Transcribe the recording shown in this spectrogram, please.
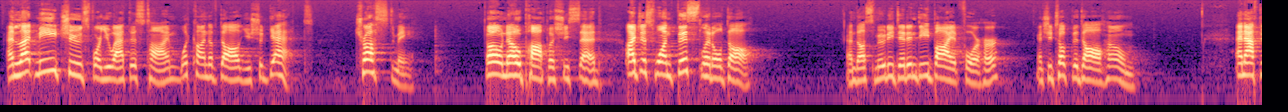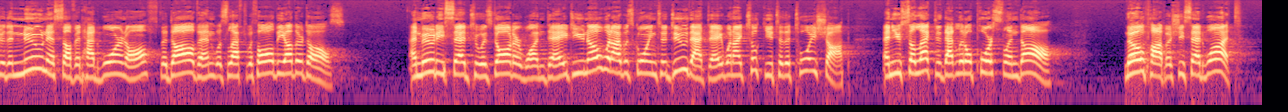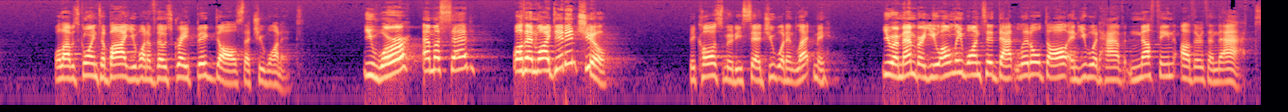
and let me choose for you at this time what kind of doll you should get? Trust me. Oh, no, Papa, she said. I just want this little doll. And thus Moody did indeed buy it for her, and she took the doll home. And after the newness of it had worn off, the doll then was left with all the other dolls. And Moody said to his daughter one day, Do you know what I was going to do that day when I took you to the toy shop and you selected that little porcelain doll? No, Papa, she said, What? Well, I was going to buy you one of those great big dolls that you wanted. You were? Emma said. Well, then why didn't you? Because, Moody said, you wouldn't let me. You remember, you only wanted that little doll, and you would have nothing other than that.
